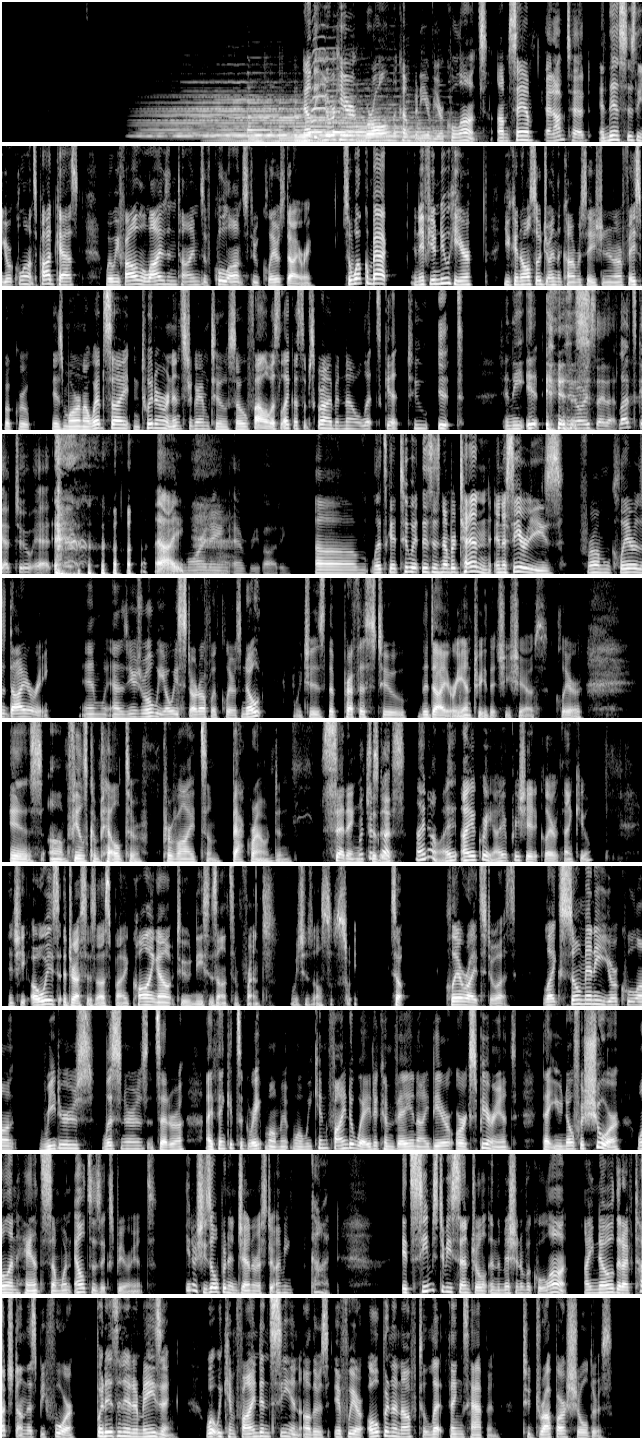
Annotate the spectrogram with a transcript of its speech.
Now that you're here, we're all in the company of your cool aunts. I'm Sam, And I'm Ted. and this is the Your Cool Aunts podcast, where we follow the lives and times of cool aunts through Claire's diary. So, welcome back. And if you're new here, you can also join the conversation in our Facebook group. There's more on our website and Twitter and Instagram too. So, follow us, like us, subscribe, and now let's get to it. And the it is. We always say that. Let's get to it. Hi. Good morning, everybody. Um, let's get to it. This is number 10 in a series from Claire's diary. And as usual, we always start off with Claire's note, which is the preface to the diary entry that she shares. Claire is um, feels compelled to provide some background and setting Which to is good. I know. I, I agree. I appreciate it, Claire. Thank you. And she always addresses us by calling out to nieces, aunts, and friends, which is also sweet. So, Claire writes to us, like so many Your Cool Aunt readers, listeners, etc., I think it's a great moment when we can find a way to convey an idea or experience that you know for sure will enhance someone else's experience. You know, she's open and generous to, I mean, God. It seems to be central in the mission of a cool aunt. I know that I've touched on this before, but isn't it amazing what we can find and see in others if we are open enough to let things happen, to drop our shoulders?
